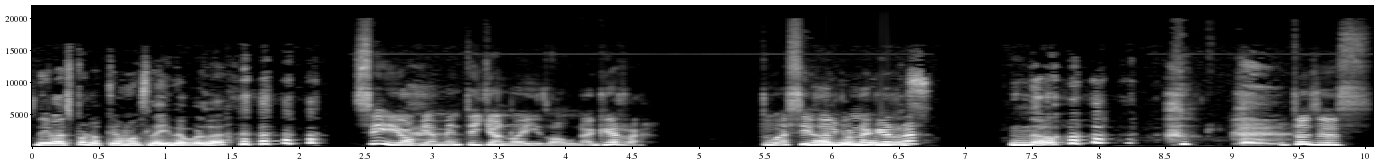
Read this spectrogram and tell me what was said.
Digo, es por lo que hemos leído, ¿verdad? sí, obviamente yo no he ido a una guerra. ¿Tú has ido a alguna guerra? No. Entonces,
